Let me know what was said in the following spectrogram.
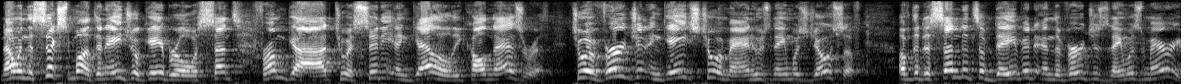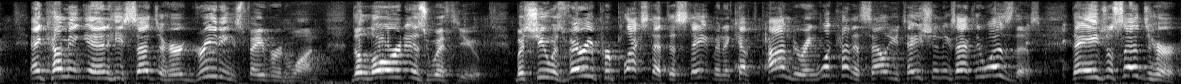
Now, in the sixth month, an angel Gabriel was sent from God to a city in Galilee called Nazareth, to a virgin engaged to a man whose name was Joseph, of the descendants of David, and the virgin's name was Mary. And coming in, he said to her, Greetings, favored one, the Lord is with you. But she was very perplexed at this statement and kept pondering what kind of salutation exactly was this. The angel said to her,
